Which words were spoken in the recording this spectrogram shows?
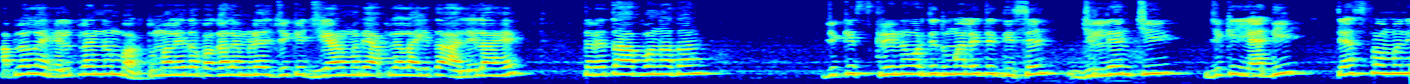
आपल्याला हेल्पलाईन नंबर तुम्हाला इथं बघायला मिळेल जे की जी आरमध्ये आपल्याला इथं आलेला आहे. तर आता आपण आता जे की स्क्रीनवरती तुम्हाला इथे दिसेल जिल्ह्यांची जी की यादी त्याचप्रमाणे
